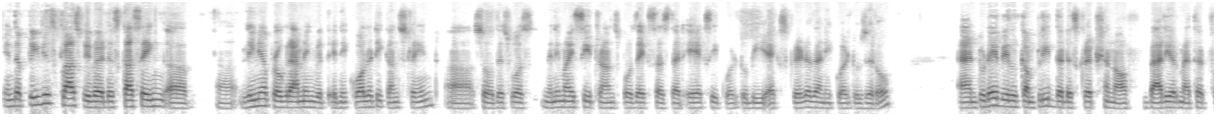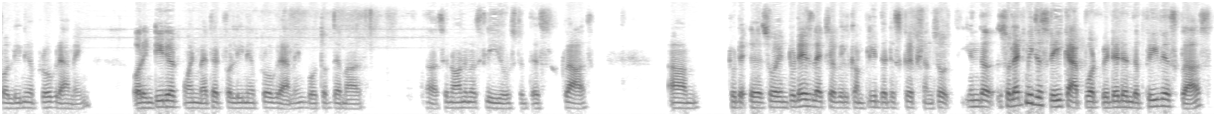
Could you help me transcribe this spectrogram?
In the previous class, we were discussing uh, uh, linear programming with inequality constraint. Uh, so this was minimize C transpose X such that AX equal to BX greater than equal to zero. And today we'll complete the description of barrier method for linear programming or interior point method for linear programming. Both of them are uh, synonymously used in this class. Um, today, uh, so in today's lecture, we'll complete the description. So in the, so let me just recap what we did in the previous class.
